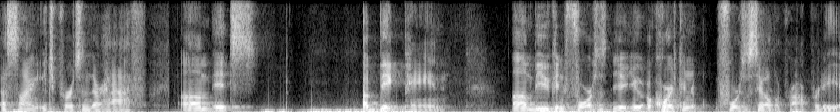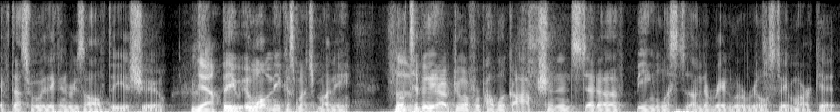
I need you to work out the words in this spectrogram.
assign each person their half. Um, it's a big pain. Um, but you can force you- a court can force a sale of the property if that's the way they can resolve the issue. Yeah. but it it won't make as much money. Hmm. They'll typically have to go for public auction instead of being listed on the regular real estate market.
